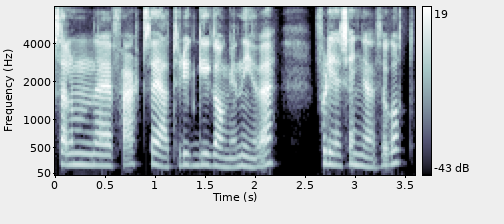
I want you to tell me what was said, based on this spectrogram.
Selv om det er fælt, så er jeg trygg i gangen i det, fordi jeg kjenner det så godt.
